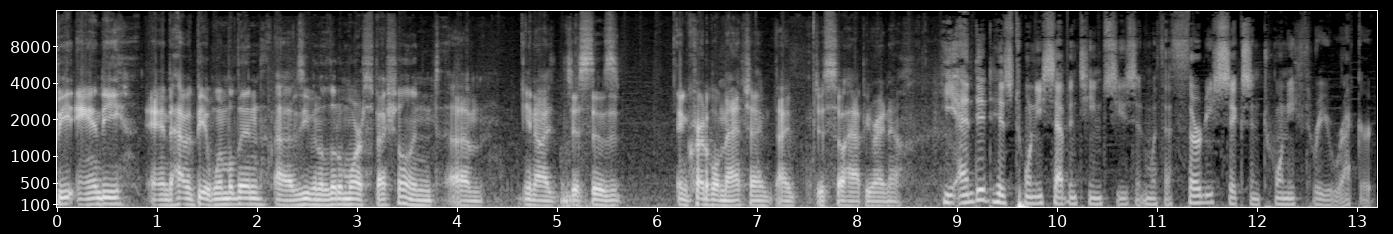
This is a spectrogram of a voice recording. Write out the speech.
beat Andy and to have it be at Wimbledon uh, was even a little more special. And um, you know, I just it was an incredible match. I, I'm just so happy right now. He ended his 2017 season with a 36 and 23 record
